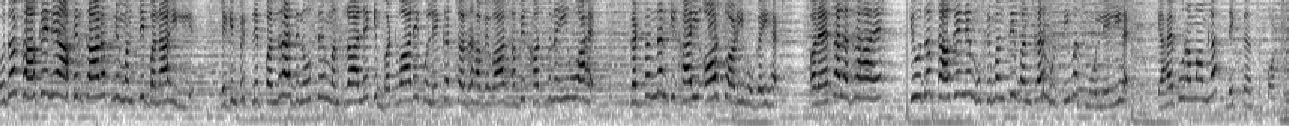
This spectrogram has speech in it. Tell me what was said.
उद्धव ठाकरे ने आखिरकार अपने मंत्री बना ही लिए। लेकिन पिछले पंद्रह दिनों से मंत्रालय के बंटवारे को लेकर चल रहा विवाद अभी खत्म नहीं हुआ है। गठबंधन की खाई और चौड़ी हो गई है। और ऐसा लग रहा है कि उद्धव ठाकरे ने मुख्यमंत्री बनकर मुसीबत मोल ले ली है। क्या है पूरा मामला? देखते हैं इस रिपोर्ट।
